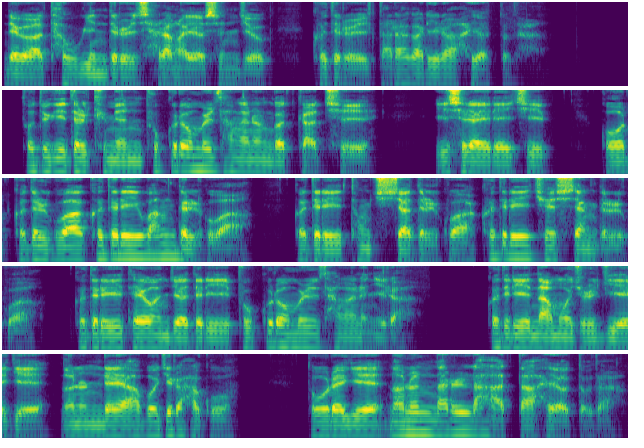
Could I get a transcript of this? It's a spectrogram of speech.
내가 타국인들을 사랑하였은즉 그들을 따라가리라 하였도다. 도둑이 들키면 부끄러움을 당하는 것 같이 이스라엘의 집, 곧 그들과 그들의 왕들과 그들의 통치자들과 그들의 제사장들과 그들의 대언자들이 부끄러움을 당하느니라. 그들이 나무 줄기에게 너는 내 아버지라 하고 돌에게 너는 나를 낳았다 하였도다.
